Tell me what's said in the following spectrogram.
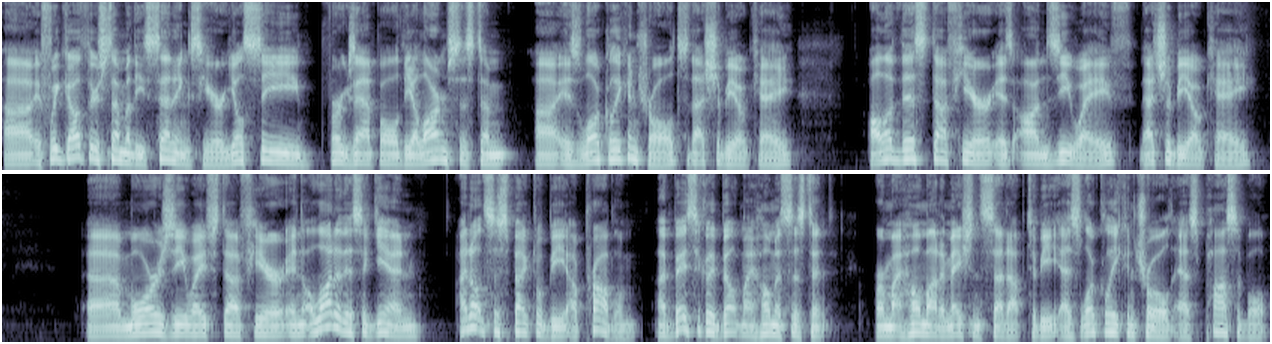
uh, if we go through some of these settings here, you'll see, for example, the alarm system uh, is locally controlled, so that should be okay. All of this stuff here is on Z-Wave. That should be okay. Uh, more Z-Wave stuff here. And a lot of this, again, I don't suspect will be a problem. I've basically built my Home Assistant or my home automation setup to be as locally controlled as possible.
